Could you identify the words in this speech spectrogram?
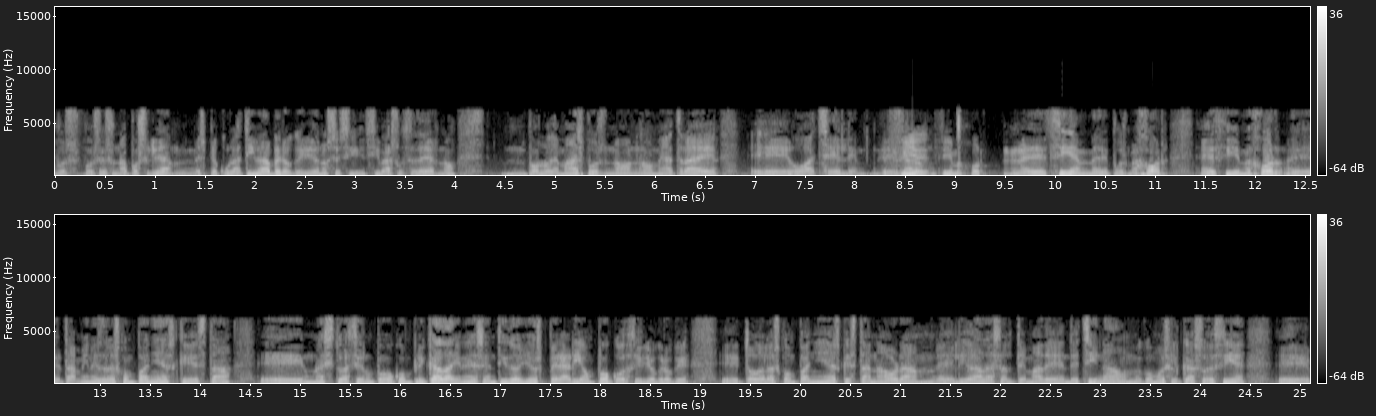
pues, pues es una posibilidad especulativa, pero que yo no sé si, si va a suceder, ¿no? Mm, por lo demás, pues no, no me atrae eh, OHL. ¿CIE, mejor? CIE, pues mejor. CIE mejor también es de las compañías que está en una situación un poco complicada y en ese sentido yo esperaría un poco. Es decir, yo creo que todas las compañías que están ahora eh, ligadas al tema de, China, como es el caso de CIE, eh,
